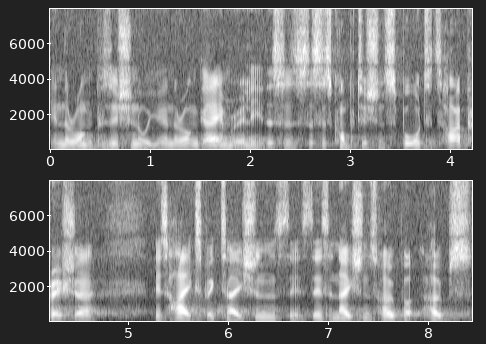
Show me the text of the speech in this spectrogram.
in the wrong position or you're in the wrong game. Really, this is this is competition sport. It's high pressure. There's high expectations. There's there's a nation's hope, hopes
